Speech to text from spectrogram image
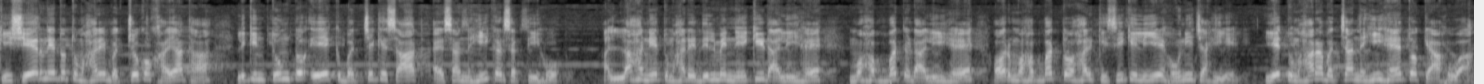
कि शेर ने तो तुम्हारे बच्चों को खाया था, लेकिन तुम तो एक बच्चे के साथ ऐसा नहीं कर सकती हो। अल्लाह ने तुम्हारे दिल में नेकी डाली है, मोहब्बत डाली है, और मोहब्बत तो हर किसी के लिए होनी चाहिए। ये तुम्हारा बच्चा नहीं है तो क्या हुआ?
